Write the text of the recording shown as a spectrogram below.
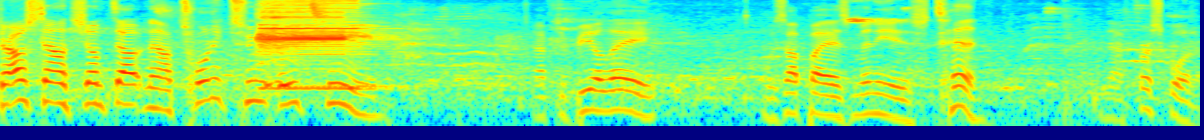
Charlestown jumped out now 22-18 after BLA was up by as many as 10 in that first quarter.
